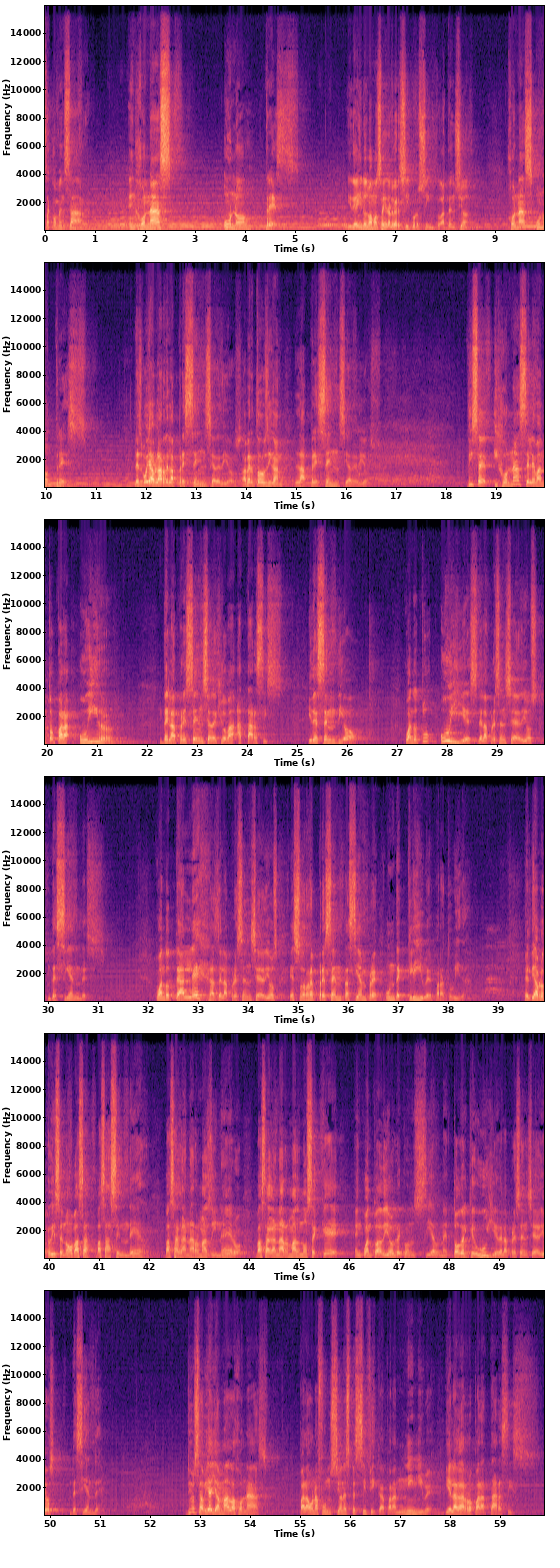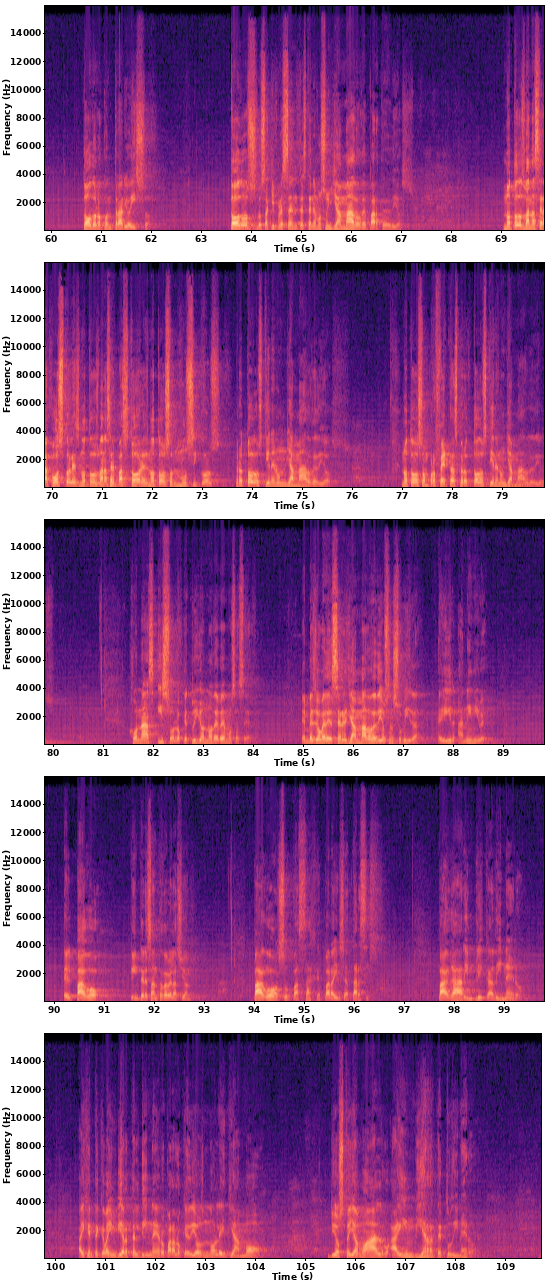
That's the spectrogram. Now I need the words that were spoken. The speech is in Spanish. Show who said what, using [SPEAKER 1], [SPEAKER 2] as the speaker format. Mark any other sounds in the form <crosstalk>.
[SPEAKER 1] Vamos a comenzar en Jonás 1, 3. Y de ahí nos vamos a ir al versículo 5. Atención. Jonás 1, 3. Les voy a hablar de la presencia de Dios. A ver, todos digan, la presencia de Dios. Dice, y Jonás se levantó para huir de la presencia de Jehová a Tarsis y descendió. Cuando tú huyes de la presencia de Dios, desciendes. Cuando te alejas de la presencia de Dios, eso representa siempre un declive para tu vida. El diablo te dice, no, vas a, vas a ascender, vas a ganar más dinero, vas a ganar más no sé qué. En cuanto a Dios le concierne, todo el que huye de la presencia de Dios, desciende. Dios había llamado a Jonás para una función específica, para Nínive, y él agarró para Tarsis. Todo lo contrario hizo. Todos los aquí presentes tenemos un llamado de parte de Dios. No todos van a ser apóstoles, no todos van a ser pastores, no todos son músicos, pero todos tienen un llamado de Dios. No todos son profetas, pero todos tienen un llamado de Dios. Jonás hizo lo que tú y yo no debemos hacer. En vez de obedecer el llamado de Dios en su vida e ir a Nínive, él pagó, qué interesante revelación, pagó su pasaje para irse a Tarsis. Pagar implica dinero. Hay gente que va a invierte el dinero para lo que Dios no le llamó. Dios te llamó a algo, ahí invierte tu dinero.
